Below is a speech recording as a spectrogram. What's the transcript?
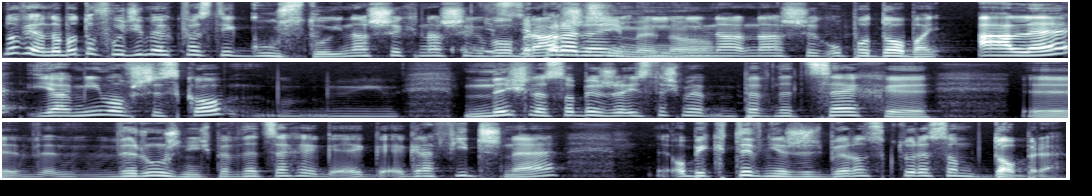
No wiem, no bo to wchodzimy w kwestię gustu i naszych, naszych Nic wyobrażeń poradzimy, i, no. i na, naszych upodobań, ale ja mimo wszystko myślę sobie, że jesteśmy pewne cechy y, wy- wyróżnić, pewne cechy graficzne, obiektywnie rzecz biorąc, które są dobre.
